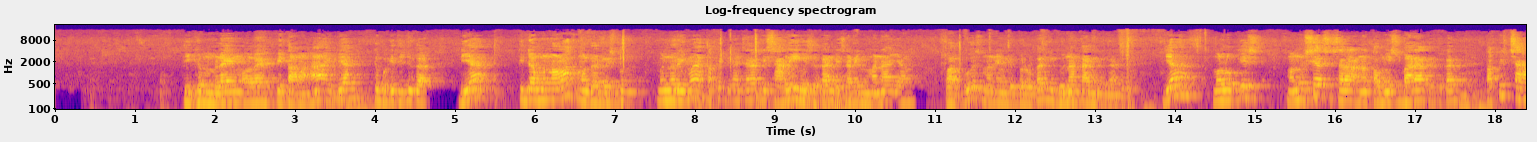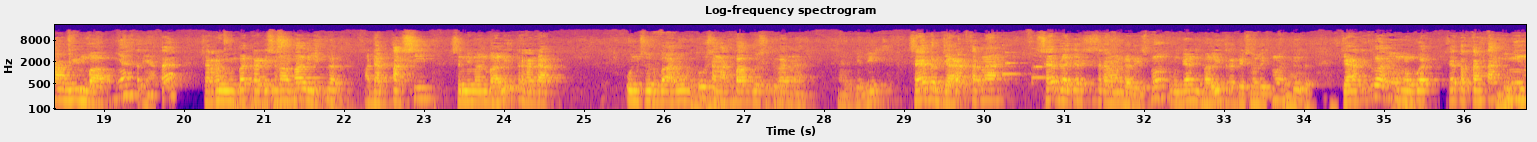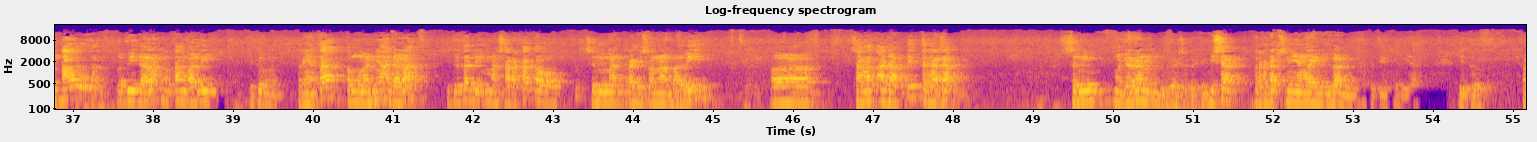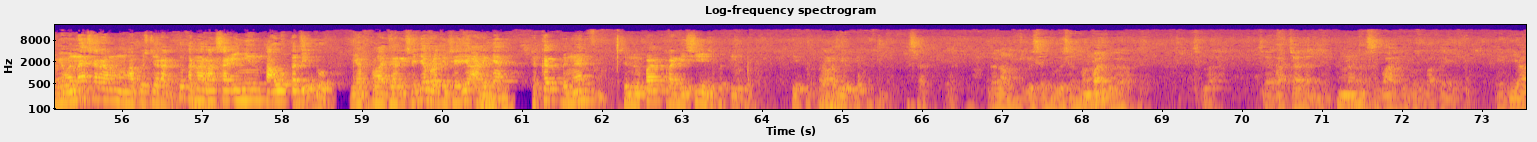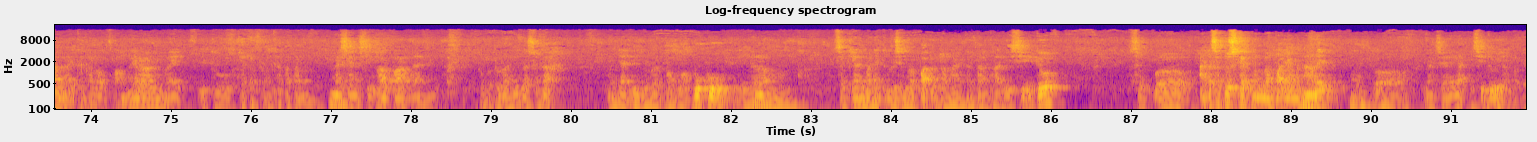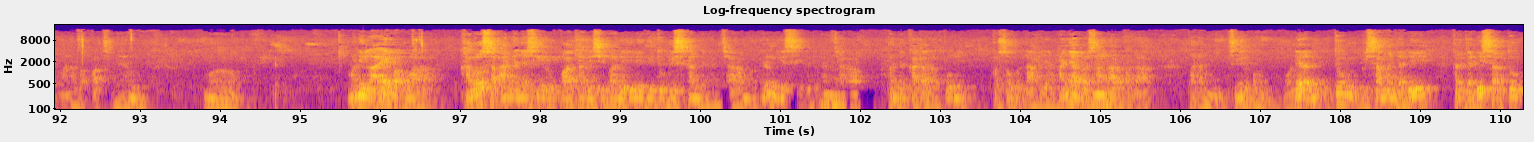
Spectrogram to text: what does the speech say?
digembleng oleh Pitamaha itu ya itu begitu juga. Dia tidak menolak modernisme menerima tapi dengan cara disaring gitu kan disaring mana yang bagus mana yang diperlukan digunakan gitu kan. Dia melukis manusia secara anatomis barat itu kan. Tapi cara wimbabnya ternyata cara wimba tradisional Bali itu kan adaptasi seniman Bali terhadap unsur baru itu sangat bagus itu kan nah, nah, jadi saya berjarak karena saya belajar secara modernisme kemudian Bali tradisionalisme itu jarak itulah yang membuat saya tertantang ingin tahu lebih dalam tentang Bali itu ternyata temuannya adalah itu tadi masyarakat atau seniman tradisional Bali eh, sangat adaptif terhadap seni modern gitu seperti bisa terhadap seni yang lain juga gitu, seperti itu ya gitu. Bagaimana cara menghapus jarak itu? Karena rasa ingin tahu tadi itu. Ya pelajari saja pelajari saja akhirnya dekat dengan seni rupa tradisi seperti itu gitu kurang lebih gitu. Ya, dalam tulisan-tulisan bapak juga setelah saya baca dan, dan tersebar di berbagai media baik katalog pameran baik itu catatan-catatan resensi bapak dan kebetulan juga sudah menjadi beberapa buah buku di dalam sekian banyak tulisan bapak terutama tentang tradisi itu eh, ada satu statement bapak yang menarik eh, yang saya lihat di situ ya bagaimana bapak sebenarnya me- menilai bahwa kalau seandainya si rupa tradisi Bali ini dituliskan dengan cara modernis gitu dengan cara pendekatan ataupun persobedah yang hanya bersandar pada pada seni rupa modern itu bisa menjadi terjadi satu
